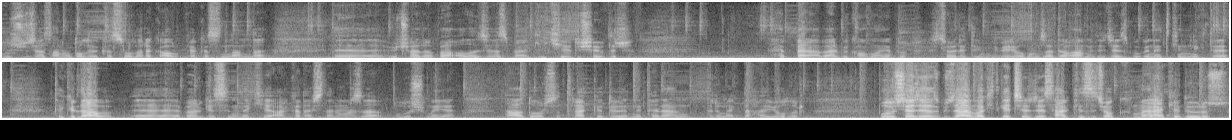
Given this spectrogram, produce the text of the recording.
buluşacağız Anadolu yakası olarak. Avrupa yakasından da 3 araba alacağız. Belki 2'ye düşebilir. Hep beraber bir konvoy yapıp söylediğim gibi yolumuza devam edeceğiz. Bugün etkinlikte Tekirdağ e, bölgesindeki arkadaşlarımızla buluşmayı, daha doğrusu Trakya diye nitelendirmek daha iyi olur. Buluşacağız, güzel vakit geçireceğiz. Herkesi çok merak ediyoruz.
